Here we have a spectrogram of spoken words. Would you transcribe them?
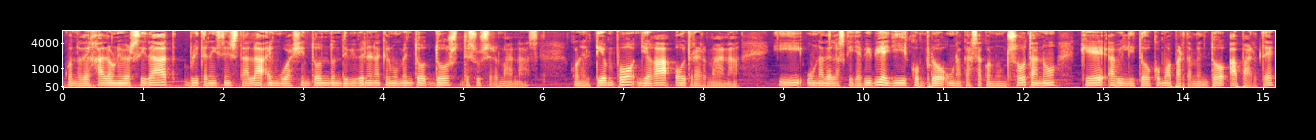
Cuando deja la universidad, Brittany se instala en Washington donde viven en aquel momento dos de sus hermanas. Con el tiempo llega otra hermana y una de las que ya vive allí compró una casa con un sótano que habilitó como apartamento aparte.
